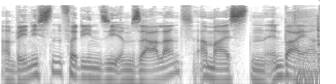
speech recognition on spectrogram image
Am wenigsten verdienen sie im Saarland, am meisten in Bayern.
